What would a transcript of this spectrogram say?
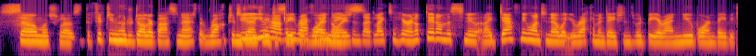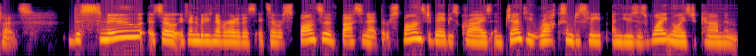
So much clothes. The fifteen hundred dollar bassinet that rocked him Do gently you to have any sleep with white recommendations? noise. I'd like to hear an update on the snoo, and I definitely want to know what your recommendations would be around newborn baby clothes. The snoo, so if anybody's never heard of this, it's a responsive bassinet that responds to baby's cries and gently rocks him to sleep and uses white noise to calm him.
